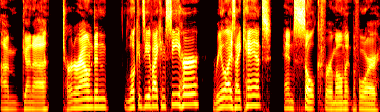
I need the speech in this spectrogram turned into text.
I'm gonna turn around and look and see if I can see her, realize I can't, and sulk for a moment before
